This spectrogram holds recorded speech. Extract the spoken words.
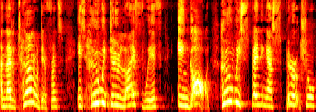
and that eternal difference is who we do life with in God. Who are we spending our spiritual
